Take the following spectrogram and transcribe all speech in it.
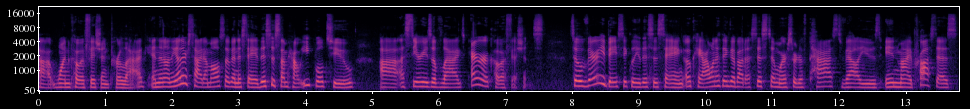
uh, one coefficient per lag. And then on the other side, I'm also going to say this is somehow equal to uh, a series of lagged error coefficients. So very basically, this is saying, okay, I want to think about a system where sort of past values in my process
